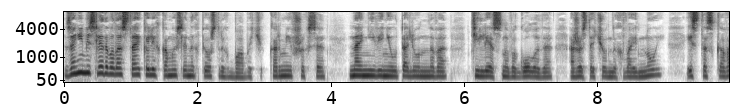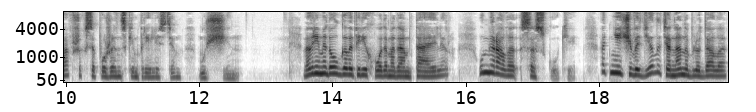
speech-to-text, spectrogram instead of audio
За ними следовала стайка легкомысленных пестрых бабочек, кормившихся на ниве неутоленного телесного голода, ожесточенных войной и стосковавшихся по женским прелестям мужчин. Во время долгого перехода мадам Тайлер умирала со скуки. От нечего делать она наблюдала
